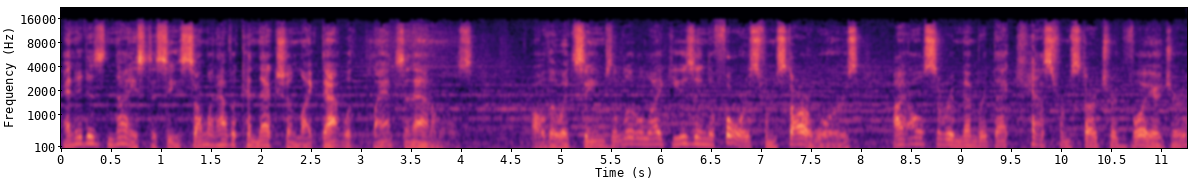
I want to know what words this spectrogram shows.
and it is nice to see someone have a connection like that with plants and animals. Although it seems a little like using the Force from Star Wars, I also remembered that Kes from Star Trek Voyager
